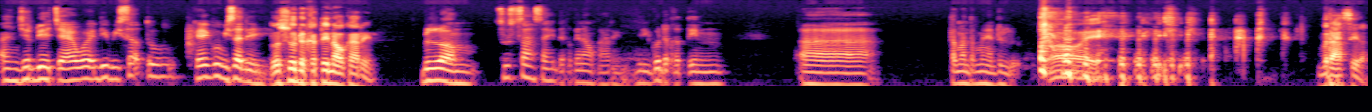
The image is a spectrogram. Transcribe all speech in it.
anjir dia cewek, dia bisa tuh. Kayak gue bisa deh. Terus lu deketin Okarin. Belum, susah saya deketin Awkarin. Jadi gue deketin eh teman-temannya dulu. Oh iya. Berhasil.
